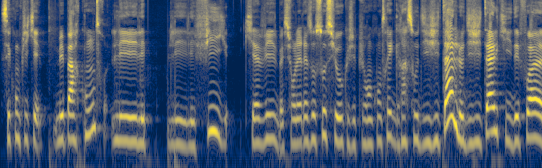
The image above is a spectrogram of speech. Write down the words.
c'est compliqué. Mais par contre, les, les, les, filles qui avaient bah, sur les réseaux sociaux que j'ai pu rencontrer grâce au digital, le digital qui des fois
